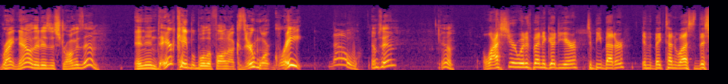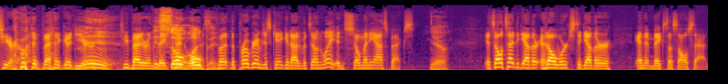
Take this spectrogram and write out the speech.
right now that is as strong as them, and then they're capable of falling out because they weren't great. No. You know I'm saying? Yeah. Last year would have been a good year to be better in the Big Ten West. This year would have been a good year Man, to be better in the Big so Ten West. Open. But the program just can't get out of its own way in so many aspects. Yeah. It's all tied together. It all works together, and it makes us all sad.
